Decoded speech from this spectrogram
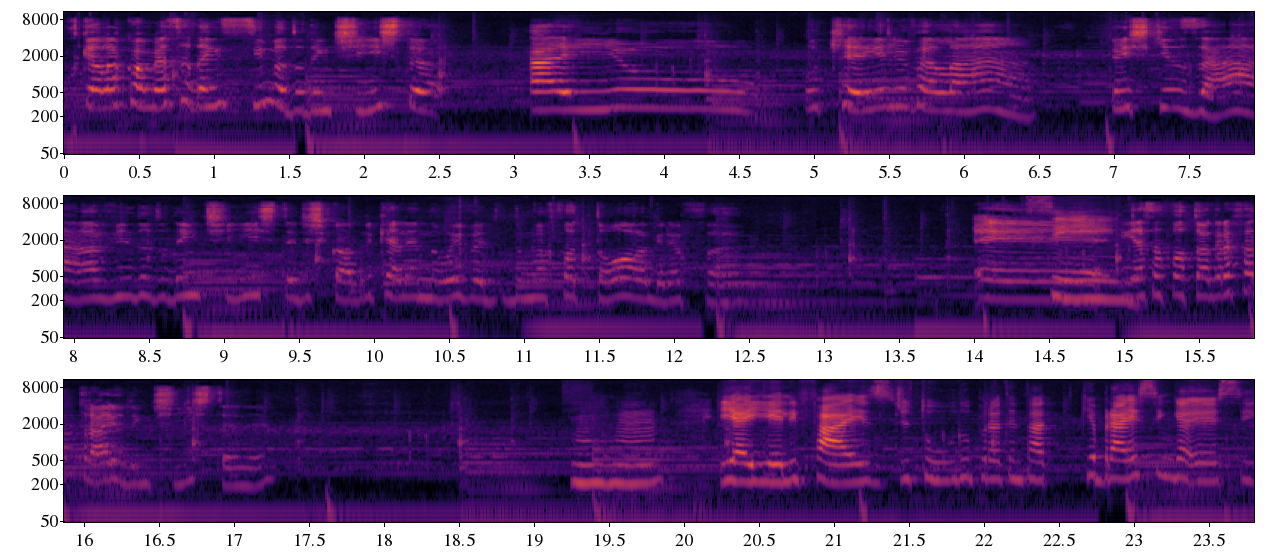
porque ela começa a dar em cima do dentista. Aí o. O Kay ele vai lá pesquisar a vida do dentista, descobre que ela é noiva de uma fotógrafa. É, Sim. E essa fotógrafa atrai o dentista, né? Uhum. E aí ele faz de tudo para tentar quebrar esse, esse,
